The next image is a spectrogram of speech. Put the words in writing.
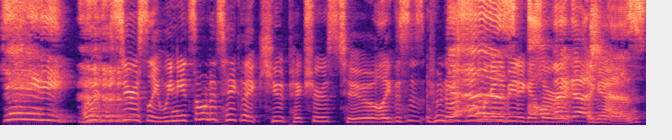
Yay! Seriously, we need someone to take like cute pictures too. Like this is who knows when we're gonna be together oh my gosh, again. Yes.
